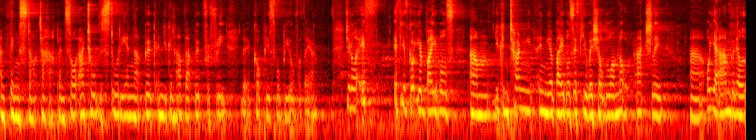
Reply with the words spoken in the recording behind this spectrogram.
And things start to happen. So I told the story in that book, and you can have that book for free. The copies will be over there. Do you know, if, if you've got your Bibles, um, you can turn in your Bibles if you wish, although I'm not actually. Uh, oh, yeah, I'm going to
